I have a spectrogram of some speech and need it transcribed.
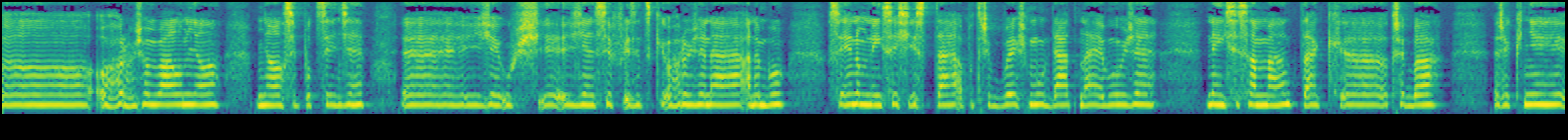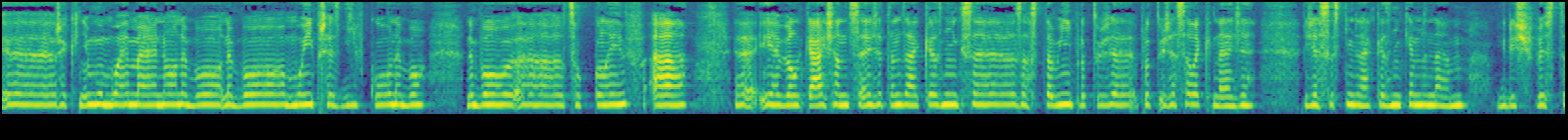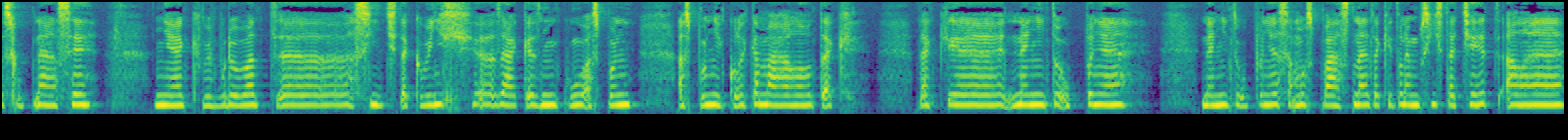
ohrožoval, měla, měla si pocit, že, že už je, že jsi fyzicky ohrožená, anebo si jenom nejsi jistá a potřebuješ mu dát najevo, že nejsi sama, tak uh, třeba řekni, eh, řekni mu moje jméno nebo, nebo moji přezdívku nebo, nebo uh, cokoliv a eh, je velká šance, že ten zákazník se zastaví, protože, protože se lekne, že, že se s tím zákazníkem znám. Když vy jste schopná si nějak vybudovat síť takových zákazníků, aspoň, aspoň několika málo, tak, tak je, není to úplně Není to úplně samospásné, taky to nemusí stačit, ale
